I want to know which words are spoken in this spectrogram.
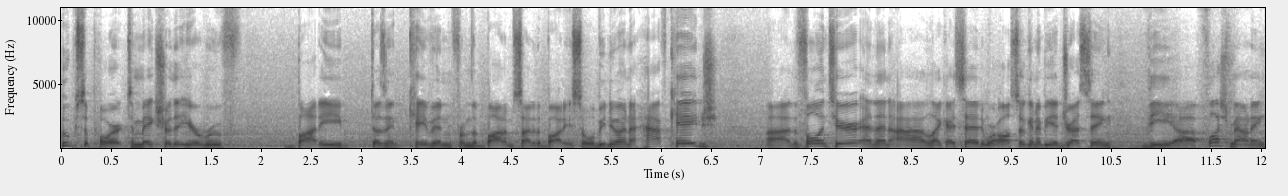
hoop support to make sure that your roof body doesn't cave in from the bottom side of the body. So we'll be doing a half cage uh, the full interior and then uh, like I said we're also going to be addressing the uh, flush mounting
